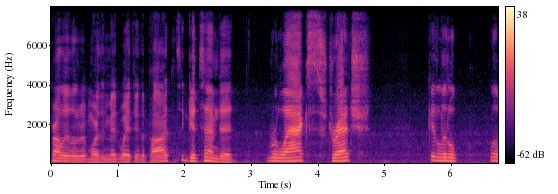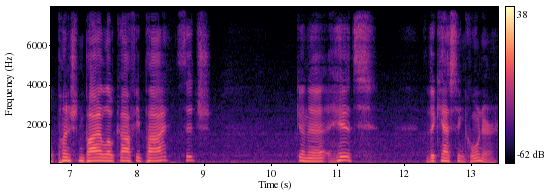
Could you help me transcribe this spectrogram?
probably a little bit more than midway through the pod. It's a good time to relax, stretch, get a little little punch and pie, a little coffee pie. Sitch. Gonna hit the casting corner.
